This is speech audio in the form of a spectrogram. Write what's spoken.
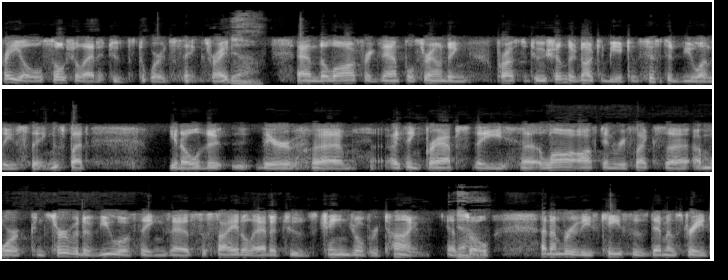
trails social attitudes towards things, right? Yeah. And the law, for example, surrounding prostitution, there's not going to be a consistent view on these things, but you know, the, there. Uh, I think perhaps the uh, law often reflects a, a, more conservative view of things as societal attitudes change over time, and yeah. so a number of these cases demonstrate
